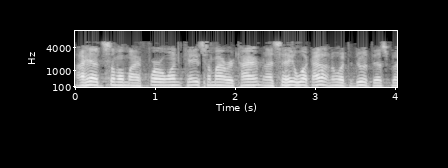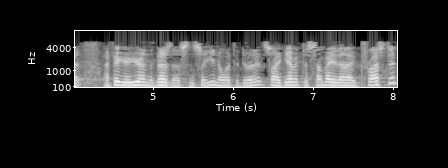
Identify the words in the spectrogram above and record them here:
I had some of my 401k, some of my retirement. I say, hey, look, I don't know what to do with this, but I figure you're in the business, and so you know what to do with it. So I gave it to somebody that I trusted,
